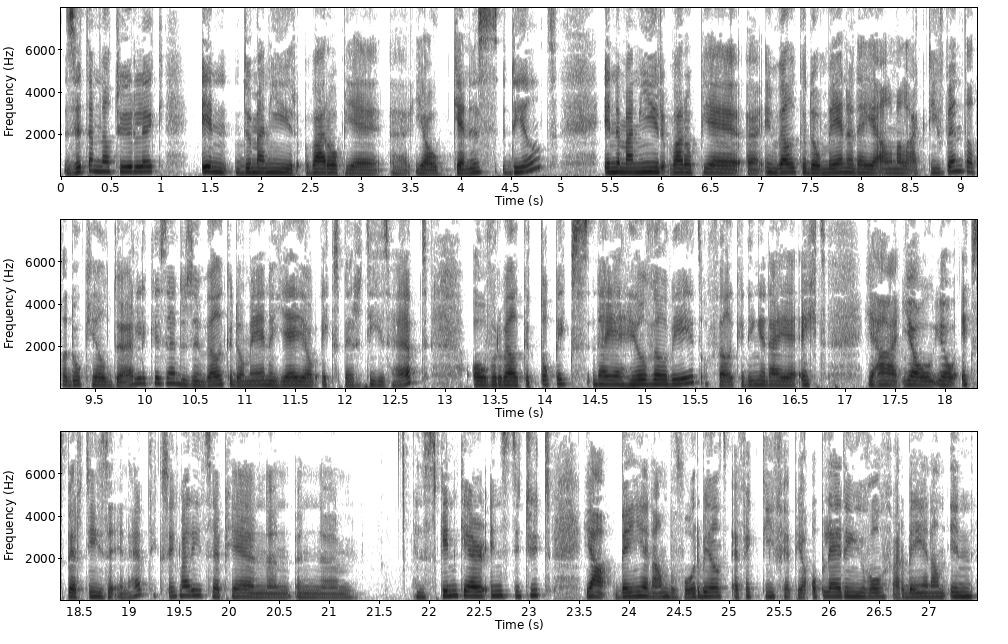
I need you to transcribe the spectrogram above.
zit hem natuurlijk in de manier waarop jij uh, jouw kennis deelt, in de manier waarop jij, uh, in welke domeinen dat je allemaal actief bent, dat het ook heel duidelijk is. Hè? Dus in welke domeinen jij jouw expertise hebt, over welke topics dat je heel veel weet, of welke dingen dat je echt ja, jouw, jouw expertise in hebt. Ik zeg maar iets, heb jij een, een, een um, een skincare instituut, ja, ben je dan bijvoorbeeld effectief, heb je opleiding gevolgd, waar ben je dan in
